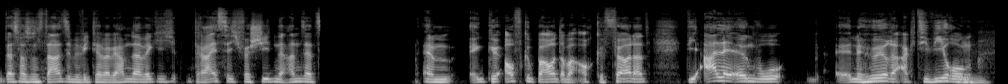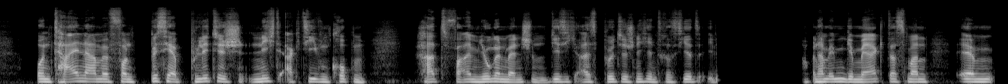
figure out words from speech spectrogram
das, was uns da sehr bewegt hat, weil wir haben da wirklich 30 verschiedene Ansätze ähm, aufgebaut, aber auch gefördert, die alle irgendwo eine höhere Aktivierung mhm. und Teilnahme von bisher politisch nicht aktiven Gruppen hat, vor allem jungen Menschen, die sich als politisch nicht interessiert und haben eben gemerkt, dass man ähm,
